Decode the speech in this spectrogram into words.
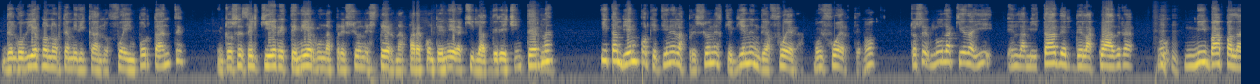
del gobierno norteamericano fue importante, entonces él quiere tener una presión externa para contener aquí la derecha interna y también porque tiene las presiones que vienen de afuera, muy fuerte, ¿no? Entonces Lula queda ahí en la mitad de, la cuadra, ¿no? ni va para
